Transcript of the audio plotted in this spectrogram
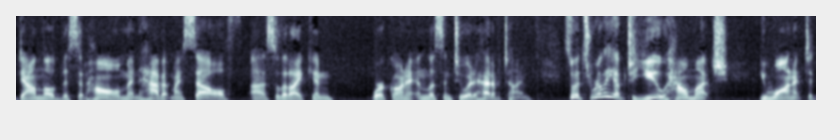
download this at home and have it myself uh, so that I can work on it and listen to it ahead of time. So it's really up to you how much you want it to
